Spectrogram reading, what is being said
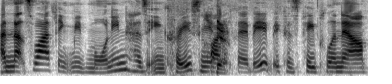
And that's why I think mid morning has increased quite Yeah. a fair bit because people are now.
